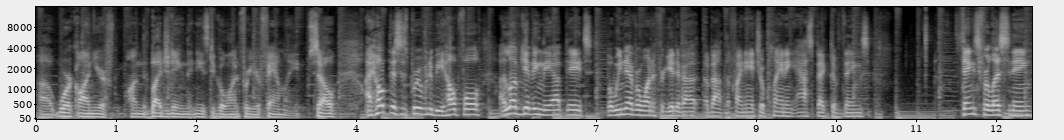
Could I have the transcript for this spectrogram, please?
Uh, work on your on the budgeting that needs to go on for your family. So I hope this has proven to be helpful. I love giving the updates, but we never want to forget about about the financial planning aspect of things. Thanks for listening.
